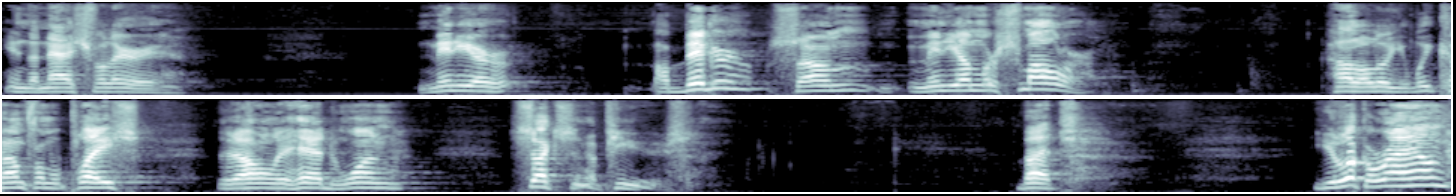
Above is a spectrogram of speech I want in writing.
in the Nashville area. Many are, are bigger, some, many of them are smaller. Hallelujah. We come from a place that I only had one section of pews. But you look around,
